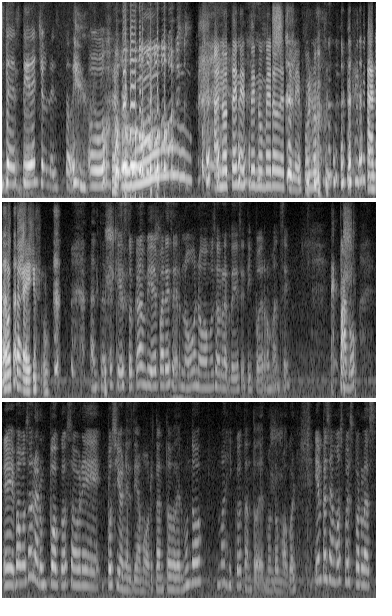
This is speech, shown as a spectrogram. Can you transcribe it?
Ustedes piden, yo les doy. Oh. Uh, anoten este número de teléfono. Anota eso. Antes de que esto cambie de parecer, no, no vamos a hablar de ese tipo de romance. Pago. Eh, vamos a hablar un poco sobre pociones de amor, tanto del mundo mágico, tanto del mundo mogol. Y empecemos pues por las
